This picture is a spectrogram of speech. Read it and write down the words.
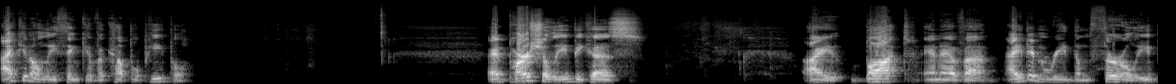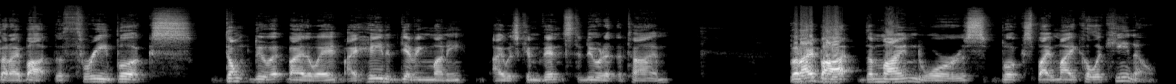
I can only think of a couple people. And partially because I bought and have, uh, I didn't read them thoroughly, but I bought the three books. Don't do it, by the way. I hated giving money. I was convinced to do it at the time. But I bought the Mind Wars books by Michael Aquino,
